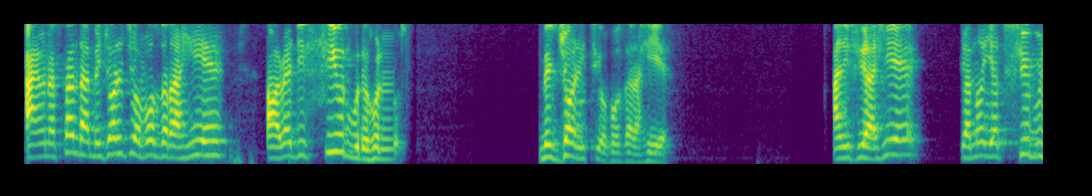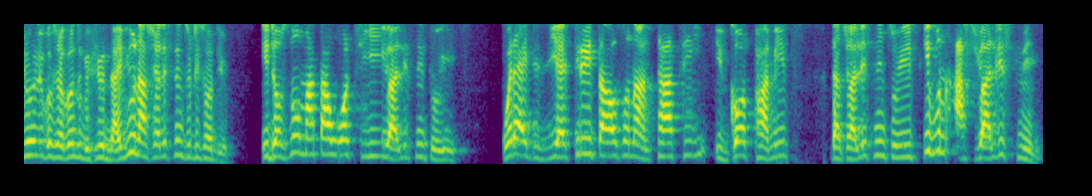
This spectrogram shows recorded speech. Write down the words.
I understand that majority of us that are here are already filled with the Holy Ghost. Majority of us that are here. And if you are here, you are not yet filled with the Holy Ghost, you're going to be filled now. Even as you're listening to this audio, it does not matter what year you are listening to it, whether it is year 3030, if God permits that you are listening to it, even as you are listening,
